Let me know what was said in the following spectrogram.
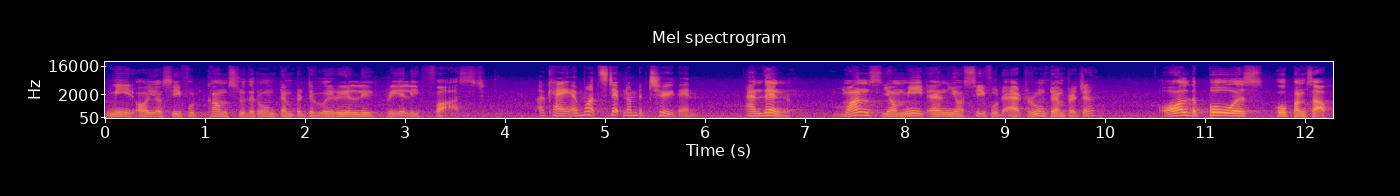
meat or your seafood comes to the room temperature really, really fast. Okay, and what's step number two then? And then, once your meat and your seafood at room temperature, all the pores opens up.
